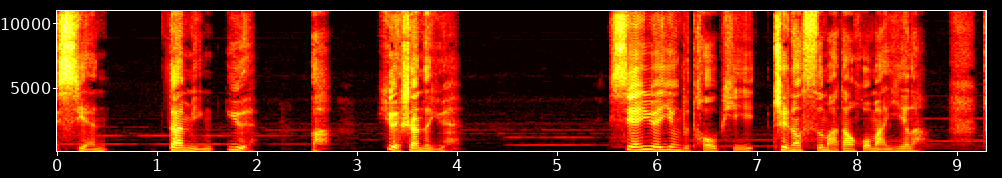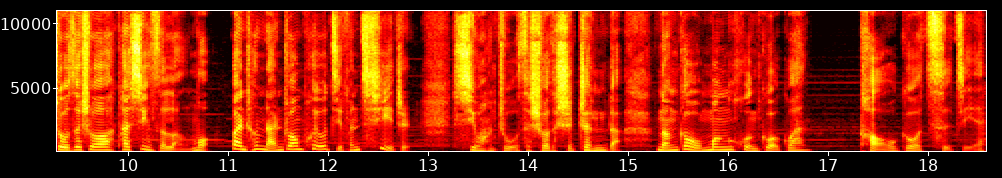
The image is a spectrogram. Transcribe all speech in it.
弦，单名月，啊，月山的月。”弦月硬着头皮，只能死马当活马医了。主子说他性子冷漠。扮成男装颇有几分气质，希望主子说的是真的，能够蒙混过关，逃过此劫。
